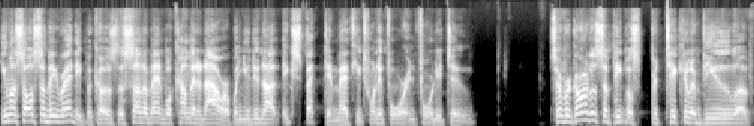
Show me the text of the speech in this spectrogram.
you must also be ready because the son of man will come in an hour when you do not expect him. Matthew 24 and 42. So regardless of people's particular view of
